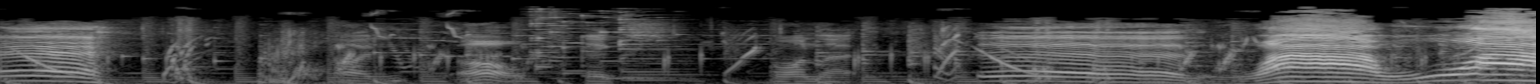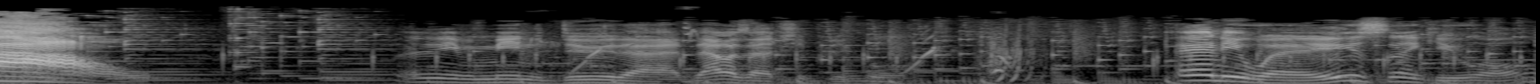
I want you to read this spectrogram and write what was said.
Ah! Oh, oh thanks. Want that. Uh, wow! Wow! I didn't even mean to do that. That was actually pretty cool. Anyways, thank you all.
